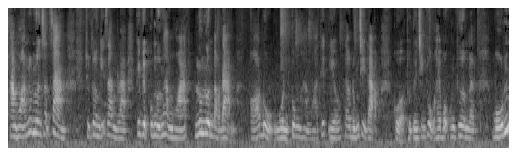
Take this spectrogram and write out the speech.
hàng hóa luôn luôn sẵn sàng chúng tôi nghĩ rằng là cái việc cung ứng hàng hóa luôn luôn bảo đảm có đủ nguồn cung hàng hóa thiết yếu theo đúng chỉ đạo của Thủ tướng Chính phủ hay Bộ Công Thương là bốn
